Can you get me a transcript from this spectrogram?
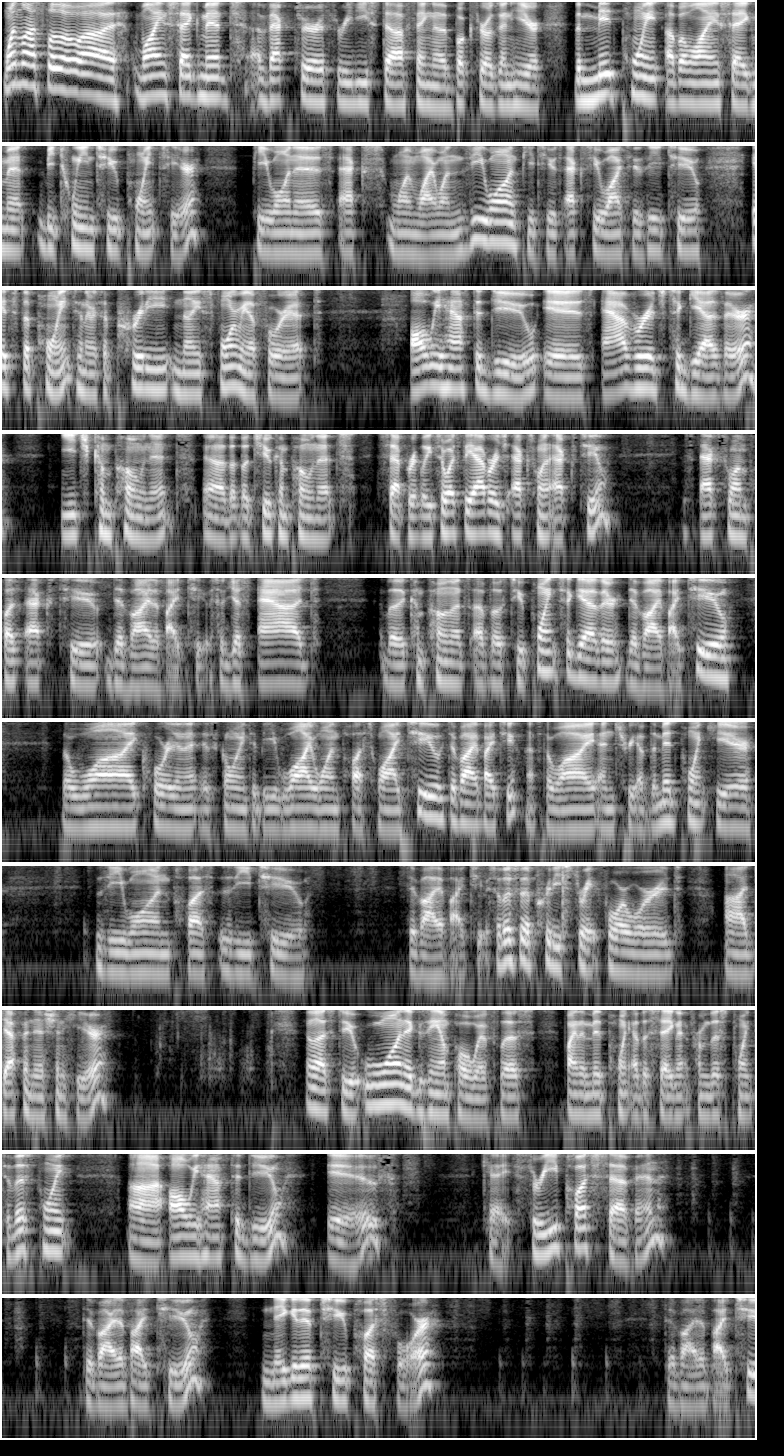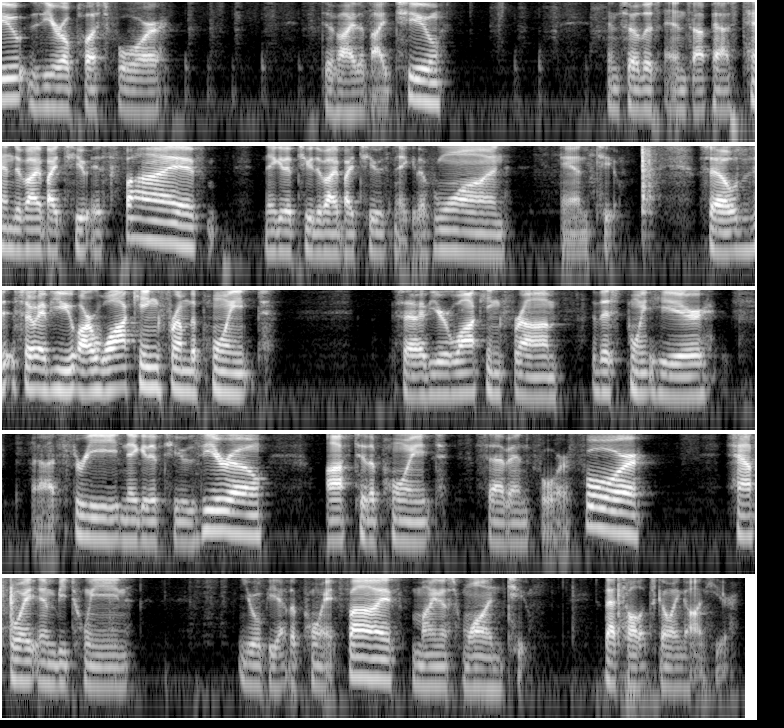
One last little uh, line segment, vector, 3D stuff thing the book throws in here. The midpoint of a line segment between two points here. P1 is x1, y1, z1. P2 is x2, y2, z2. It's the point, and there's a pretty nice formula for it. All we have to do is average together each component, uh, the, the two components separately. So what's the average x1, x2? Is x1 plus x2 divided by 2. So just add the components of those two points together, divide by 2. The y coordinate is going to be y1 plus y2 divided by 2. That's the y entry of the midpoint here. z1 plus z2 divided by 2. So this is a pretty straightforward uh, definition here. And let's do one example with this find the midpoint of the segment from this point to this point. Uh, all we have to do is, okay, 3 plus 7 divided by 2, negative 2 plus 4 divided by 2, 0 plus 4 divided by 2. And so this ends up as 10 divided by 2 is 5, negative 2 divided by 2 is negative 1, and 2. So, so if you are walking from the point, so if you're walking from this point here, uh, 3, negative 2, 0, off to the point 7, 4, 4, halfway in between, you'll be at the point 5, minus 1, 2. That's all that's going on here.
